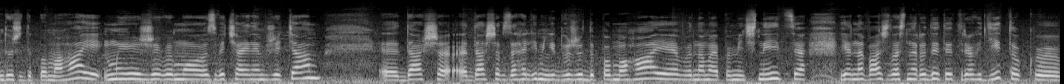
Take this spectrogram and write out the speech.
дуже допомагає. Ми живемо звичайним життям. Е, Даша, Даша взагалі мені дуже допомагає, вона моя помічниця. Я наважилась народити трьох діток, е,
